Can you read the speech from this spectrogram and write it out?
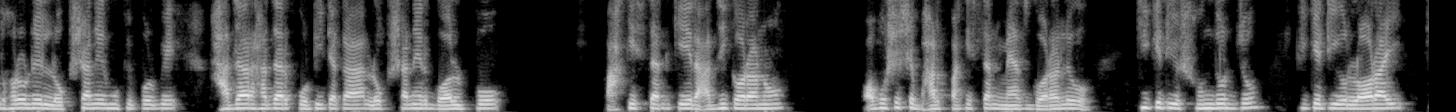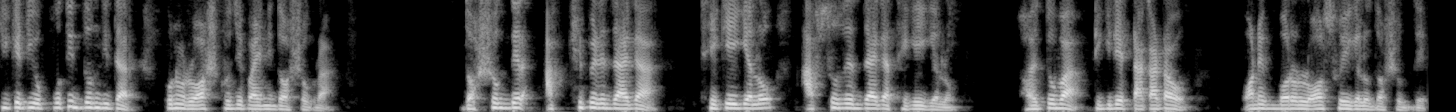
ধরনের লোকসানের মুখে পড়বে। হাজার হাজার কোটি টাকা লোকসানের গল্প পাকিস্তানকে রাজি করানো। অবশেষে ভারত পাকিস্তান ম্যাচ গড়ালেও ক্রিকেটীয় সৌন্দর্য, ক্রিকেটীয় লড়াই, ক্রিকেটীয় প্রতিদ্বন্দ্বিতার কোনো রস খুঁজে পায়নি দর্শকরা। দর্শকদের আক্ষেপের জায়গা থেকেই গেল আফসোসের জায়গা থেকেই গেল। হয়তোবা টিকিটের টাকাটাও অনেক বড় লস হয়ে গেল দর্শকদের।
